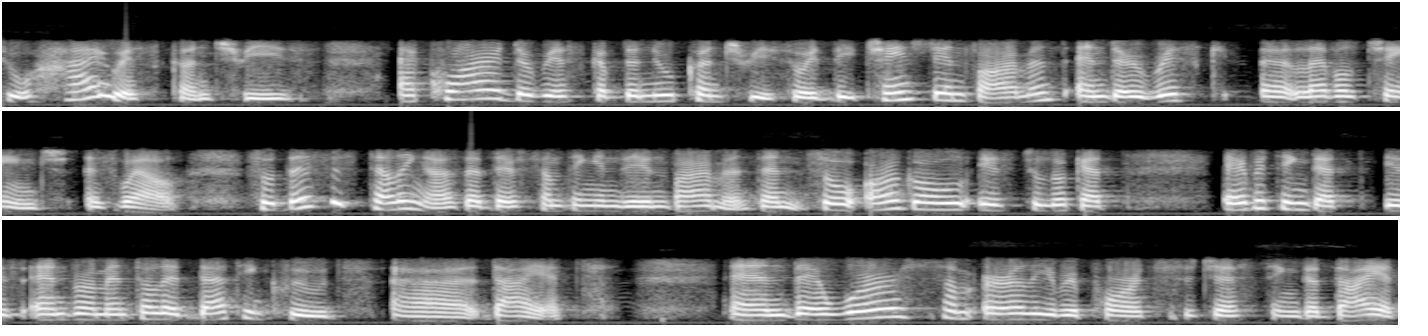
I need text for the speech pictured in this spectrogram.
to high risk countries acquire the risk of the new country. So they change the environment and their risk uh, level change as well. So this is telling us that there's something in the environment. And so our goal is to look at everything that is environmental, and that includes uh, diet. And there were some early reports suggesting that diet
